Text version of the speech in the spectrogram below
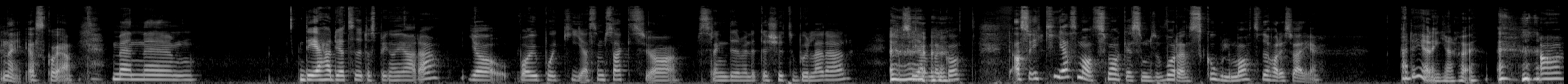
Nej, jag skojar. Men ehm, det hade jag tid att springa och göra. Jag var ju på Ikea som sagt så jag slängde i mig lite köttbullar där. Så jävla gott. Alltså Ikeas mat smakar som våran skolmat vi har i Sverige. Ja det gör den kanske. Ja.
